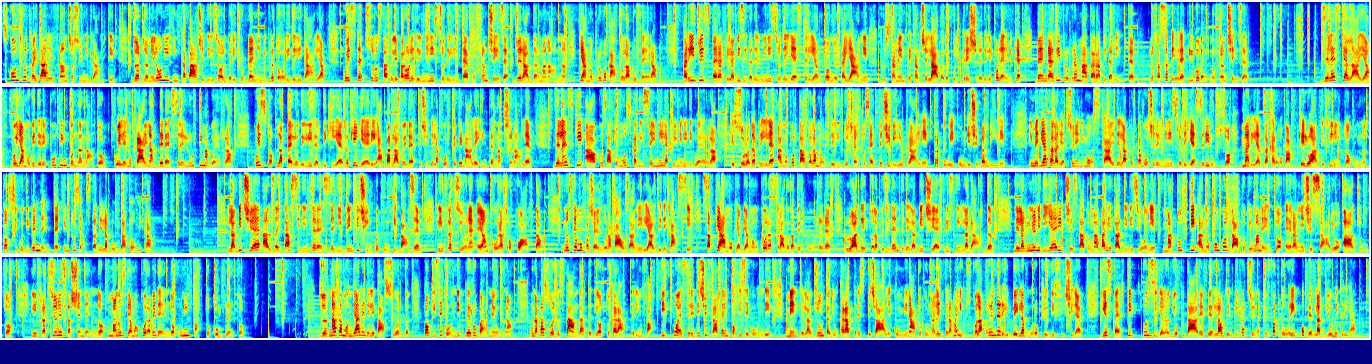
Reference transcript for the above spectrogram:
Scontro tra Italia e Francia sui migranti. Giorgia Meloni incapace di risolvere i problemi migratori dell'Italia. Queste sono state le parole del ministro dell'interno francese Gérald Darmanin, che hanno provocato la bufera. Parigi spera che la visita del ministro degli esteri Antonio Tajani, bruscamente cancellata dopo il crescere delle polemiche, venga riprogrammata rapidamente. Lo fa sapere il governo francese. Zelensky all'AIA. Vogliamo vedere Putin condannato. Quella in Ucraina deve essere l'ultima guerra. Questo l'appello del leader di Kiev che ieri ha parlato ai vertici della Corte Penale Internazionale. Zelensky ha accusato Mosca di 6.000 crimini di guerra, che solo ad aprile hanno portato alla morte di 207 civili ucraini, tra cui 11 bambini. Immediata la reazione di Mosca e della portavoce del ministro degli esteri russo, Maria Zakharova, che lo ha definito un tossicodipendente entusiasta della bomba atomica. La BCE alza i tassi di interesse di 25 punti base. L'inflazione è ancora troppo alta. Non stiamo facendo una pausa nei rialzi dei tassi. Sappiamo che abbiamo ancora strada da percorrere. Lo ha detto la presidente della BCE Christine Lagarde. Nella riunione di ieri c'è stata una varietà di visioni, ma tutti hanno concordato che un aumento era necessario, ha aggiunto. L'inflazione sta scendendo, ma non stiamo ancora vedendo un impatto completo. Giornata mondiale delle password, pochi secondi per rubarne una. Una password standard di 8 caratteri, infatti, può essere decifrata in pochi secondi, mentre l'aggiunta di un carattere speciale combinato con una lettera maiuscola renderebbe il lavoro più difficile. Gli esperti consigliano di optare per l'autenticazione a più fattori o per la biometria.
